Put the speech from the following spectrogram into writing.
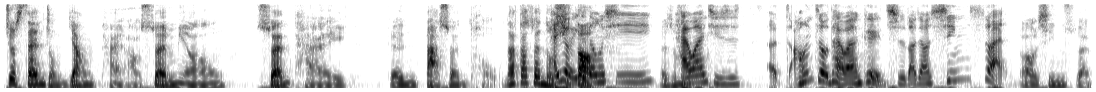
就三种样态啊，蒜苗、蒜苔跟大蒜头。那大蒜头还有一个东西，台湾其实呃，好像只有台湾可以吃到，叫新蒜哦，新蒜。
